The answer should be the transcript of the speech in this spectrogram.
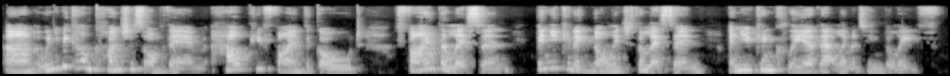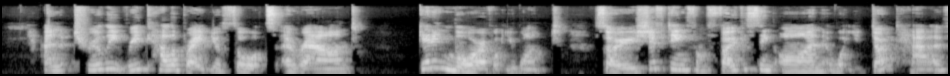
um, when you become conscious of them, help you find the gold, find the lesson, then you can acknowledge the lesson and you can clear that limiting belief and truly recalibrate your thoughts around getting more of what you want. So, shifting from focusing on what you don't have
